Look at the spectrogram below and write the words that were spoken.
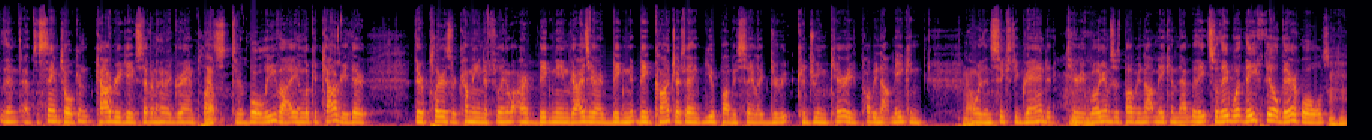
Then at the same token, Calgary gave 700 grand plus to Bo Levi, and look at Calgary. Their their players are coming into filling up aren't big name guys. They aren't big big contracts. I think you'd probably say like Dr- Ka'Deem Carey probably not making No. more than 60 grand. Terry mm-hmm. Williams is probably not making that. But they, so they what they filled their holes mm-hmm.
